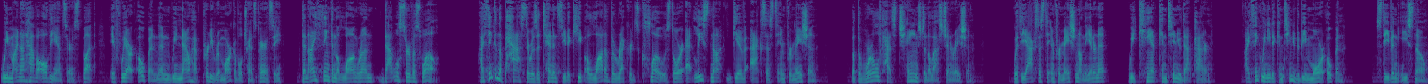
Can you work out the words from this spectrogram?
We might not have all the answers, but if we are open and we now have pretty remarkable transparency, then I think in the long run that will serve us well. I think in the past there was a tendency to keep a lot of the records closed or at least not give access to information. But the world has changed in the last generation. With the access to information on the internet, we can't continue that pattern. I think we need to continue to be more open. Steven E. Snow.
